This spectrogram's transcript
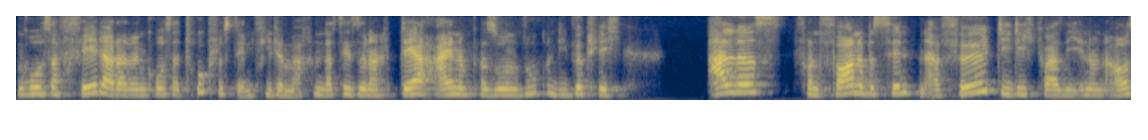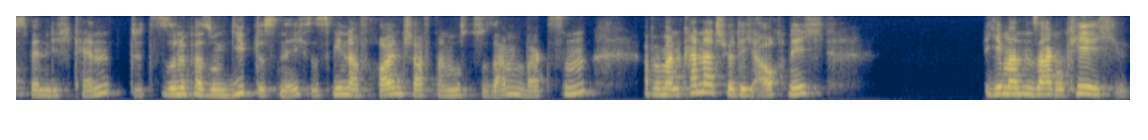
ein großer Fehler oder ein großer Trugschluss, den viele machen, dass sie so nach der einen Person suchen, die wirklich alles von vorne bis hinten erfüllt, die dich quasi in- und auswendig kennt. So eine Person gibt es nicht. Es ist wie in einer Freundschaft, man muss zusammenwachsen. Aber man kann natürlich auch nicht jemanden sagen, okay, ich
